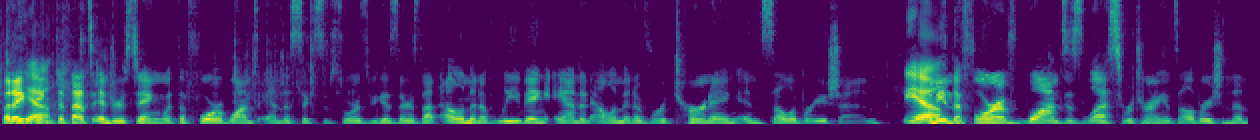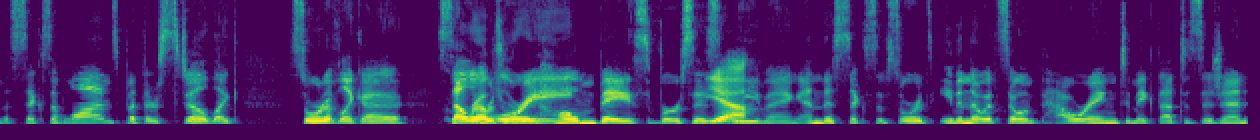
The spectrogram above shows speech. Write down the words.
But I Yeah. think that that's interesting with the 4 of wands and the 6 of swords because there's that element of leaving and an element of returning in celebration. Yeah. I mean, the four of wands is less returning in celebration than the six of wands, but there's still like sort of like a celebratory Revelry. home base versus Yeah. leaving. And the six of swords, even though it's so empowering to make that decision,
